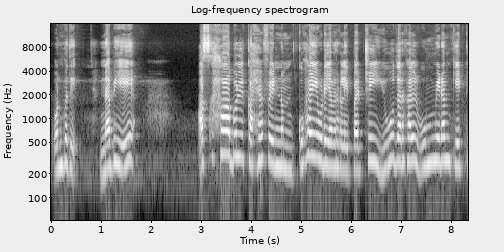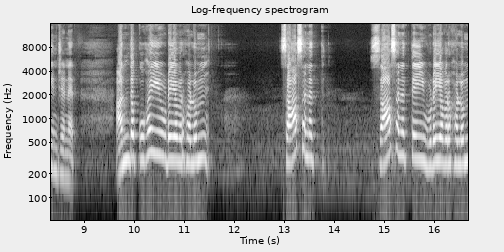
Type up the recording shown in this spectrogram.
ஒன்பது நபியே அஸ்ஹாபுல் கஹஃப் என்னும் குகையுடையவர்களை பற்றி யூதர்கள் உம்மிடம் கேட்கின்றனர். அந்த குகையுடையவர்களும் சாசனத் சாசனத்தை உடையவர்களும்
